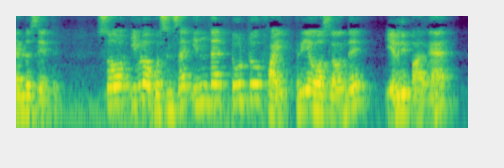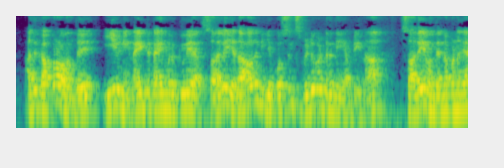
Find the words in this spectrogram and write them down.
ரெண்டும் சேர்த்து. சோ இவ்வளவு கொஸ்டின்ஸ் இந்த டூ டு ஃபைவ் த்ரீ ஹவர்ஸ்ல வந்து எழுதி பாருங்க. அதுக்கப்புறம் வந்து ஈவினிங் நைட்டு டைம் இருக்கு இல்லையா? ஸோ அதில் ஏதாவது நீங்கள் கொஸ்டின்ஸ் விடுபட்டு இருந்தீங்க அப்படின்னா ஸோ அதையும் வந்து என்ன பண்ணுங்க?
